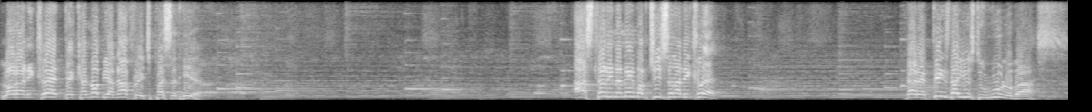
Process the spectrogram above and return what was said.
Lord, I declare there cannot be an average person here. I stand in the name of Jesus and I declare that the things that used to rule over us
